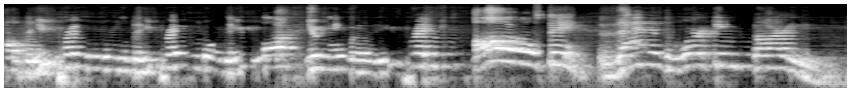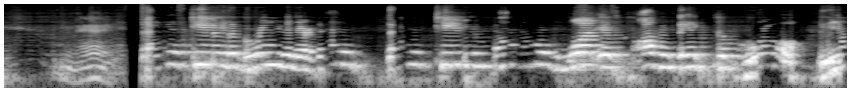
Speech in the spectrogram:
house and you pray for the windows and you pray for the doors and you walk your neighborhood and you pray for all of those things, that is working the garden. Man. That is keeping the green in there. That is, that is keeping, that is what is causing things to grow. Not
